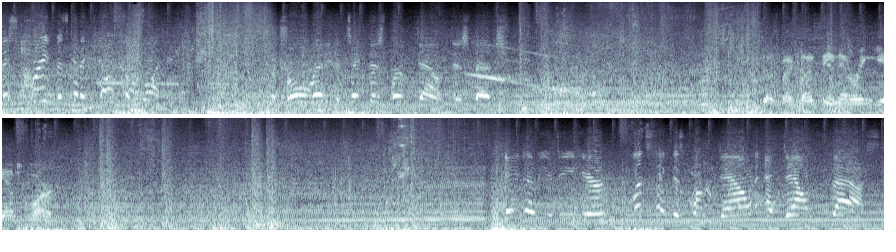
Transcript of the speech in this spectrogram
This creep is gonna kill someone! Patrol ready to take this perk down, dispatch. Suspect last seen entering Yams Park. AWD here. Let's take this punk down and down fast.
